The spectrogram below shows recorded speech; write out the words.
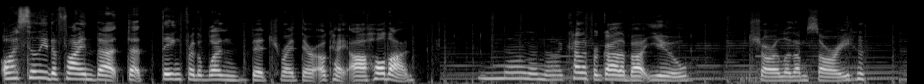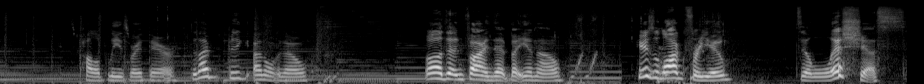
Oh, I still need to find that, that thing for the one bitch right there. Okay, uh, hold on. No, no, no. I kind of forgot about you, Charlotte. I'm sorry. it's is right there. Did I big? I don't know. Well, I didn't find it, but you know. Here's a log for you. Delicious.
